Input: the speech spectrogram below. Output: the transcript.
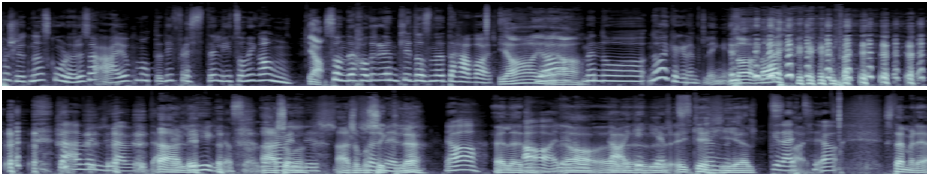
På slutten av skoleåret så er jo på en måte de fleste litt sånn i gang. Sånn, Jeg hadde glemt litt åssen dette her var. Ja, ja, ja. Men nå, nå har jeg ikke glemt lenger. Nå, nei. det er veldig, det er, det er veldig hyggelig, altså. Det er, som, er som å sykle. Ja. Eller, ja, eller ja, ja, ikke helt. Ikke helt greit. Ja. Stemmer det.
